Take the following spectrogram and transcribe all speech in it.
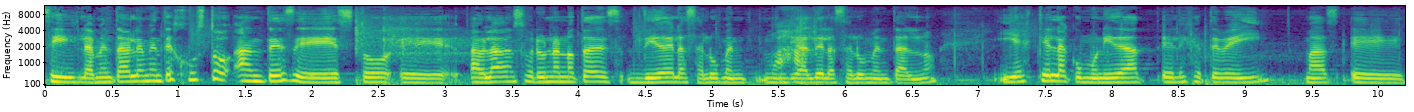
Sí, lamentablemente justo antes de esto eh, hablaban sobre una nota de Día de la Salud Mundial de la Salud Mental, ¿no? Y es que la comunidad LGTBI más... Eh,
